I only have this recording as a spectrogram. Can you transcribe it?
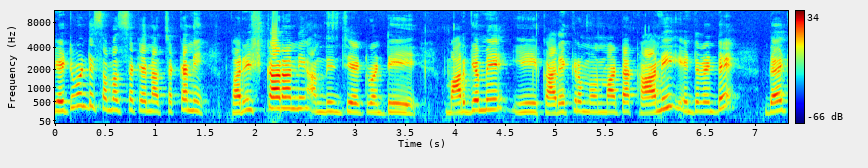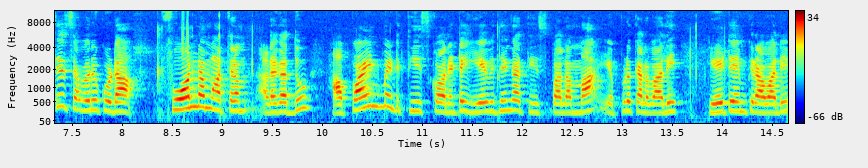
ఎటువంటి సమస్యకైనా చక్కని పరిష్కారాన్ని అందించేటువంటి మార్గమే ఈ కార్యక్రమం అన్నమాట. కానీ ఏంటంటే దయచేసి ఎవరు కూడా ఫోన్లో మాత్రం అడగద్దు. అపాయింట్మెంట్ తీసుకోవాలంటే ఏ విధంగా తీసుకోవాలమ్మా? ఎప్పుడు కలవాలి? ఏ టైంకి రావాలి?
